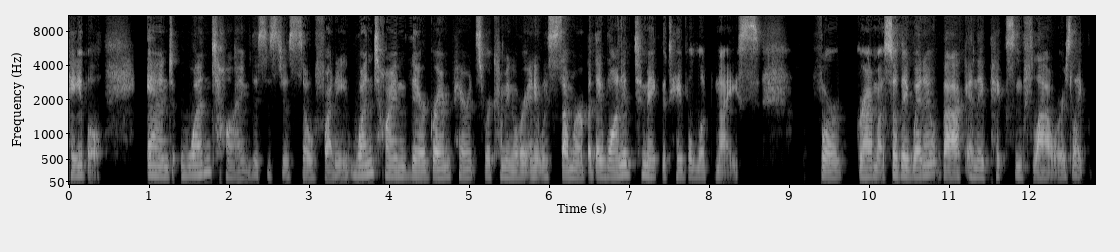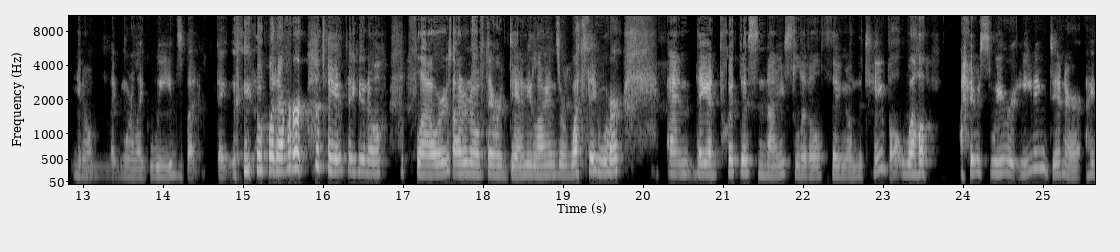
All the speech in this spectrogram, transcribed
table and one time, this is just so funny. One time, their grandparents were coming over, and it was summer, but they wanted to make the table look nice for grandma. So they went out back and they picked some flowers, like you know, like mm. more like weeds, but they, you know, whatever they, they, you know, flowers. I don't know if they were dandelions or what they were, and they had put this nice little thing on the table. Well, I was we were eating dinner. I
